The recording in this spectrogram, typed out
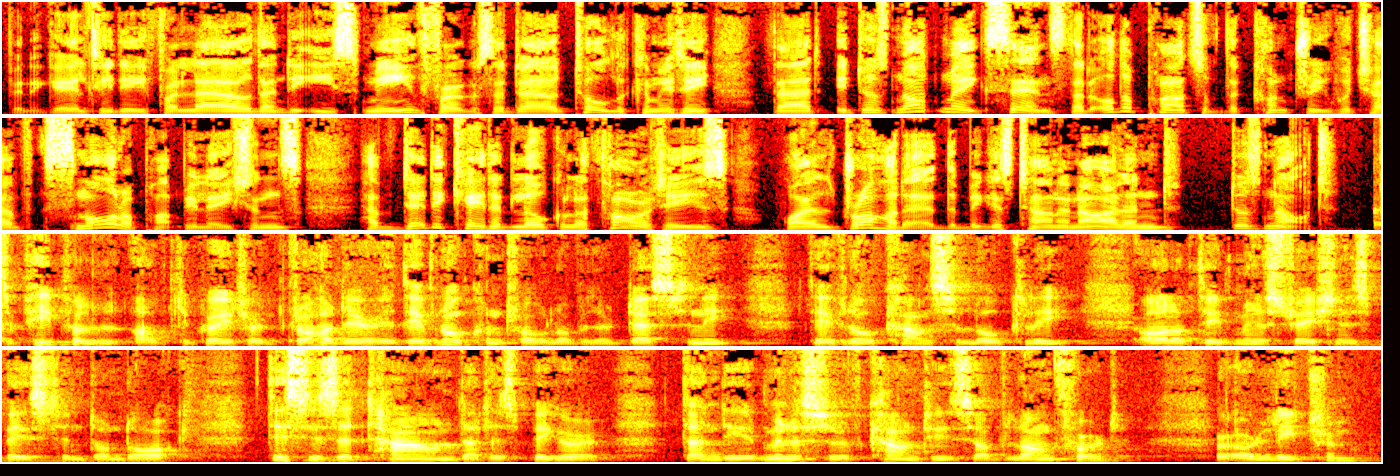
Fine Gael TD for Louth and East Meath, Fergus O'Dowd, told the committee that it does not make sense that other parts of the country which have smaller populations have dedicated local authorities, while Drogheda, the biggest town in Ireland, does not. The people of the greater Drogheda area, they have no control over their destiny. They have no council locally. All of the administration is based in Dundalk. This is a town that is bigger than the administrative counties of Longford or, or Leitrim.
